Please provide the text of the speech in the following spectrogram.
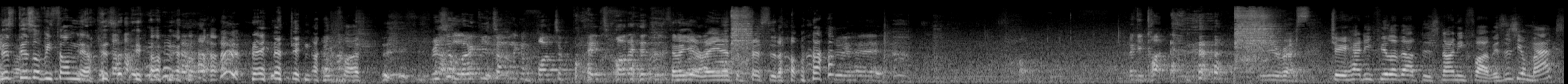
This this will be thumbnail. This will be thumbnail. Rainer did 95. We should Loki chuck like a bunch of plates on it. And I get Rainer to press it up. Okay, cut. Give me a rest. Jerry, how do you feel about this 95? Is this your max?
